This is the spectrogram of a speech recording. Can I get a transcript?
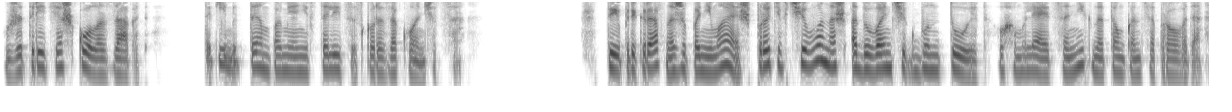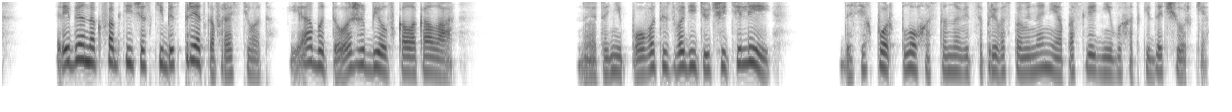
Уже третья школа за год. Такими темпами они в столице скоро закончатся». «Ты прекрасно же понимаешь, против чего наш одуванчик бунтует», — ухмыляется Ник на том конце провода. Ребенок фактически без предков растет. Я бы тоже бил в колокола». «Но это не повод изводить учителей», до сих пор плохо становится при воспоминании о последней выходке дочурки.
